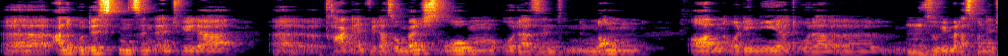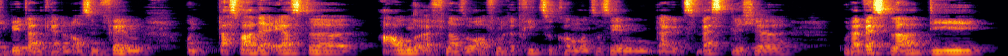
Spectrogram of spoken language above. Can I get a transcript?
äh, alle Buddhisten sind entweder äh, tragen entweder so Mönchsroben oder sind Nonnenorden ordiniert oder äh, mhm. so wie man das von den Tibetern kennt und aus den Filmen. Und das war der erste Augenöffner, so auf ein Retreat zu kommen und zu sehen, da gibt's westliche oder Westler, die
